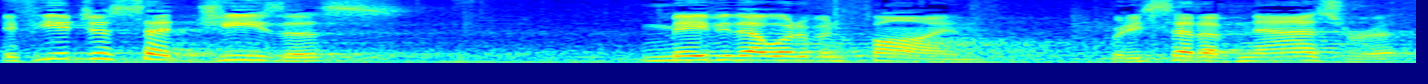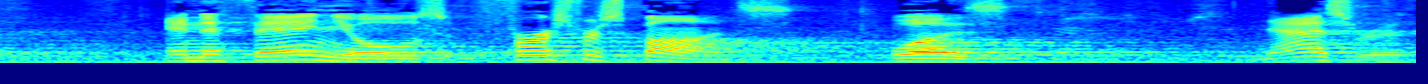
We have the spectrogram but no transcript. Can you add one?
If he had just said Jesus, maybe that would have been fine. But he said of Nazareth, and Nathanael's first response was, Nazareth?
